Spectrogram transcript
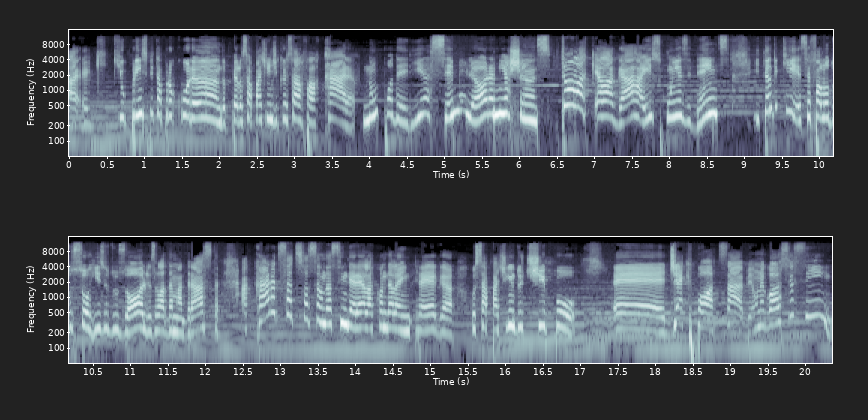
é, que, o príncipe tá procurando pelo sapatinho de cristal, ela fala: Cara, não poderia ser melhor a minha chance. Então ela, ela agarra isso com unhas e dentes. E tanto que você falou do sorriso dos olhos lá da madrasta, a cara de satisfação da Cinderela quando ela entrega o sapatinho do tipo é, jackpot, sabe? É um negócio assim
